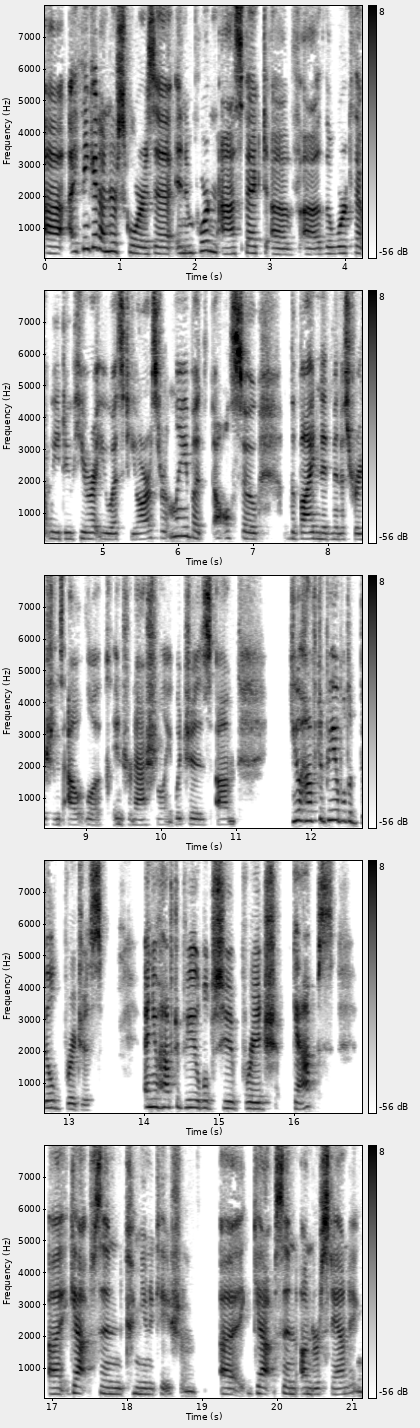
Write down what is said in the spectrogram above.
uh, I think it underscores a, uh, an important aspect of uh, the work that we do here at USTR, certainly, but also the Biden administration's outlook internationally internationally, which is um, you have to be able to build bridges and you have to be able to bridge gaps, uh, gaps in communication, uh, gaps in understanding.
